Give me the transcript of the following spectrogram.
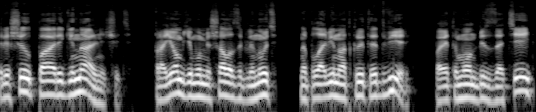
решил пооригинальничать. В проем ему мешало заглянуть наполовину открытая дверь, поэтому он без затей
